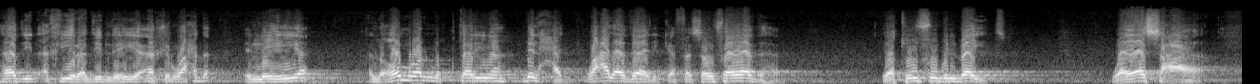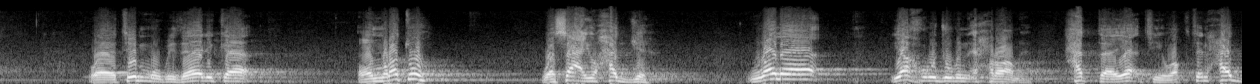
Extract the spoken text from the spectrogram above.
هذه الأخيرة دي اللي هي آخر واحدة اللي هي العمرة المقترنة بالحج وعلى ذلك فسوف يذهب. يطوف بالبيت ويسعى ويتم بذلك عمرته وسعي حجه ولا يخرج من إحرامه حتى يأتي وقت الحج.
